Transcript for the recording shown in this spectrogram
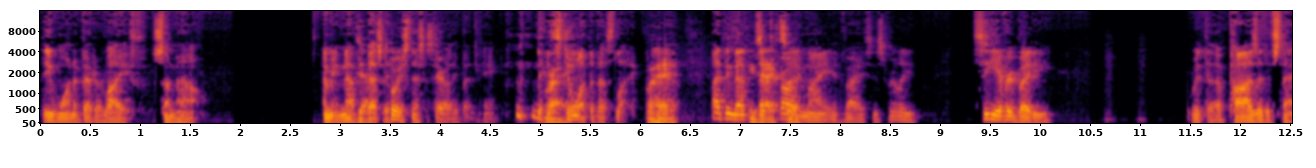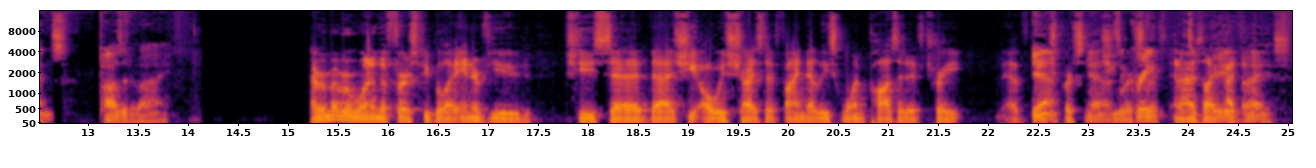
they want a better life somehow. I mean, not the best choice necessarily, but hey, they Right. still want the best life. Right. I think that, that's probably my advice is really see everybody with a positive sense, positive eye. I remember one of the first people I interviewed. She said that she always tries to find at least one positive trait of Yeah, each person yeah, that she works great, with, and I was like, great I, th- advice.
